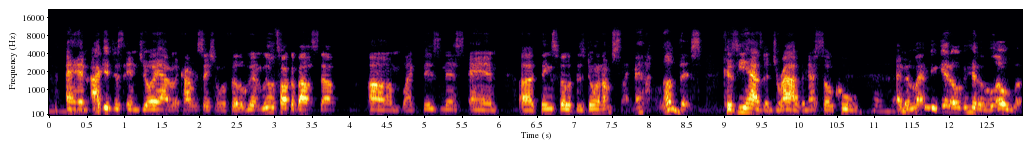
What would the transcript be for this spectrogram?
and I could just enjoy having a conversation with Philip. And we'll talk about stuff um, like business and uh, things Philip is doing. I'm just like, man, I love this because he has a drive, and that's so cool. And then let me get over here to Lola.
